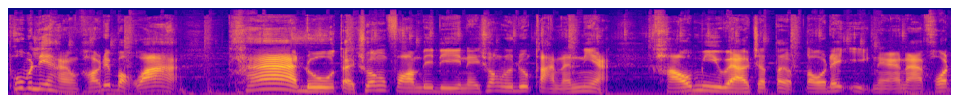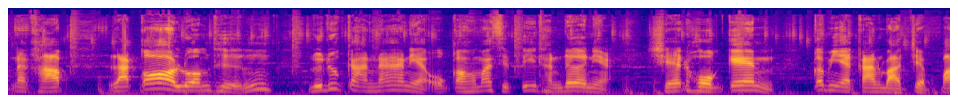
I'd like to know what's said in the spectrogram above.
ผู้บริหารของเขาได้บอกว่า ถ้าดูแต่ช่วงฟอร์มดีๆ ในช่วงฤดูกาลนั้นเนี่ยเขามีแววจะเติบโตได้อีกในอนาคตนะครับ และก็รวมถึงฤดูกาลหน้าเนี่ยโอ a ล o ฮ a ซิตี้ทันเดอร์เนี่ย เชดโฮเกน ก็มีอาการบาดเจ็บไป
